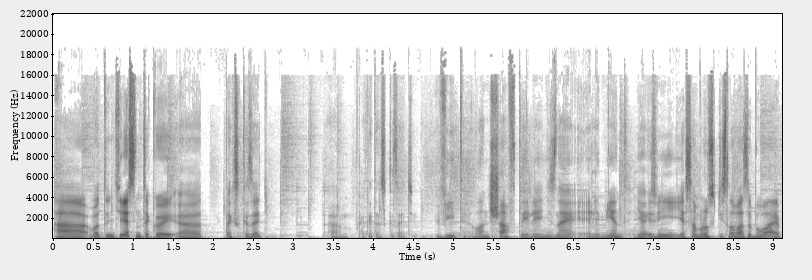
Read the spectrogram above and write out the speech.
а вот интересно такой, э, так сказать, э, как это сказать, вид ландшафта или, не знаю, элемент. Я, извини, я сам русские слова забываю.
